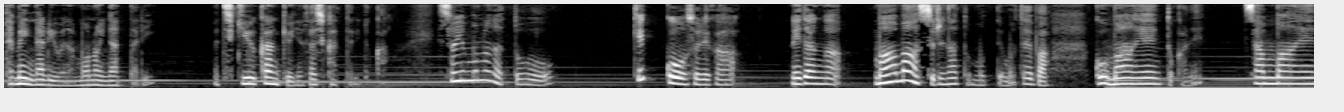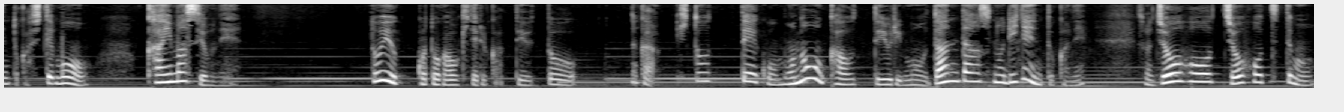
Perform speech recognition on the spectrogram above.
ためになるようなものになったり地球環境に優しかったりとかそういうものだと結構それが値段がまあまあするなと思っても例えば5万円とかね3万円とかしても買いますよね。どういうことが起きてるかっていうとなんか人ってこう物を買うっていうよりもだんだんその理念とかねその情報情報って言っても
